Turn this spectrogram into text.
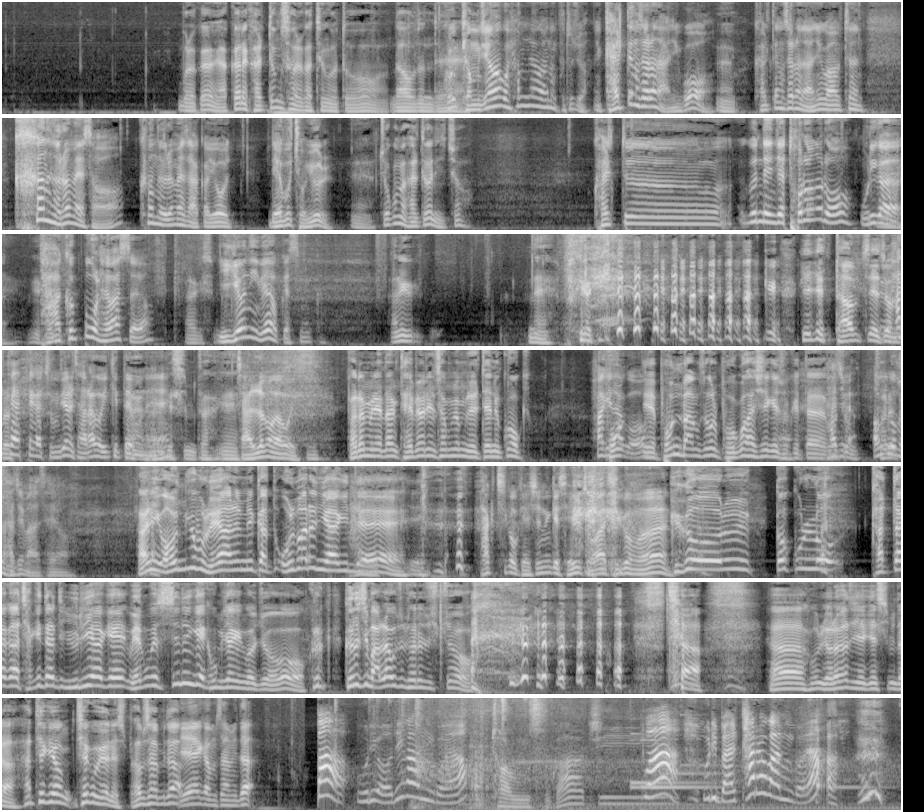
뭐랄까요? 약간의 갈등설 같은 것도 나오던데. 그 경쟁하고 협력하는 구도죠. 갈등설은 아니고 네. 갈등설은 아니고 아무튼 큰 흐름에서 큰 흐름에서 아까 요 내부 조율 네, 조금의 갈등은 있죠. 갈등 근데 이제 토론으로 우리가 네. 다 극복을 해왔어요. 알겠습니다. 이견이 왜 없겠습니까? 아니, 네. 그, 그 얘기 다음 주에 좀 더. 하태 하태가 중재를 잘하고 있기 때문에 네, 알겠습니다. 예. 잘 넘어가고 있습니다. 바른미래당 대변인 성명 낼 때는 꼭 확인하고 본, 예, 본 방송을 보고 하시는 게 좋겠다. 하지 마- 언급을 하지 마세요. 아니 언급을 왜 안 합니까? 또 올바른 이야기인데 예, 닥치고 계시는 게 제일 좋아 지금은. 그거를 거꾸로 갖다가 자기들한테 유리하게 외국에서 쓰는 게 공작인 거죠. 그러, 그러지 말라고 좀 전해주십시오. 자, 아, 오늘 여러 가지 얘기했습니다. 하태경 최고위원이었습니다. 감사합니다. 예, 감사합니다. 오빠, 우리 어디 가는 거야? 정수 가지. 와, 우리 말 타러 가는 거야?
